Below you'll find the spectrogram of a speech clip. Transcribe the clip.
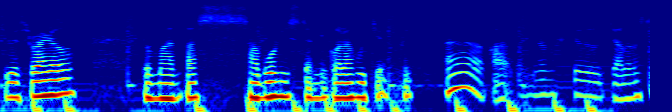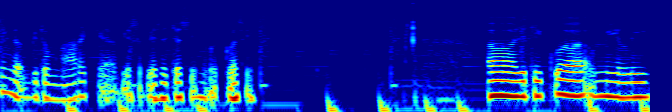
Julius Randle, Domantas Sabonis, dan Nikola Vucevic ah kalau tentang skill challenge sih nggak begitu menarik ya biasa-biasa aja sih menurut gue sih uh, jadi gue milih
